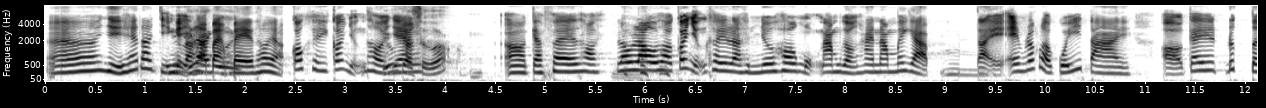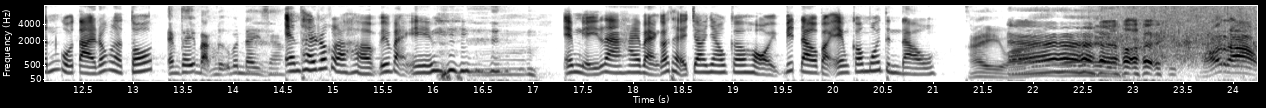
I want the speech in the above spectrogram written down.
à, gì hết á. Chị Như nghĩ là là, hai bạn người- bè thôi ạ. Có khi có những thời uống gian trà sữa Ờ, cà phê thôi lâu lâu thôi có những khi là hình như hơn một năm gần 2 năm mới gặp tại em rất là quý tài ở cái đức tính của tài rất là tốt. Em thấy bạn nữ bên đây sao? Em thấy rất là hợp với bạn em. Em nghĩ là hai bạn có thể cho nhau cơ hội biết đâu bạn em có mối tình đầu. Hay quá. À. hay. mở rào.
